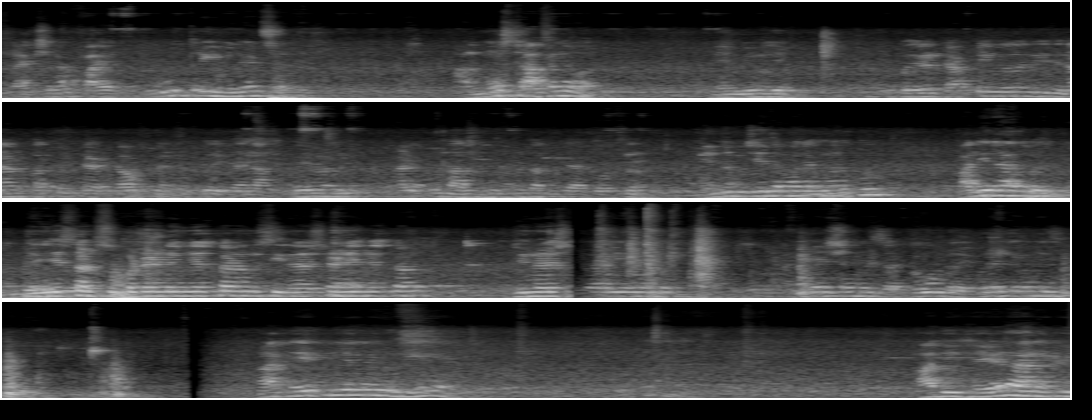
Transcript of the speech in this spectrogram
Fraction of five two three minutes అది ఆల్మోస్ట్ హాఫ్ అన్ అవర్ నేను మీకు చెప్పి కొద్దిగా డ్రాఫ్టింగ్ ఇది నాట్ పర్ఫెక్ట్ డాక్యుమెంట్ కొద్దిగా అడుగుకుంటా వస్తుంది ఎందుకు జీతం అనేది మనకు పని రాదు. ఏం చేస్తాడు? సూపరింటెండెంట్ ఏం చేస్తాడు? సీనియర్ అసిస్టెంట్ ఏం చేస్తాడు జూనియర్ Aviation నాకు ఏ నేనే. అది చేయడానికి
